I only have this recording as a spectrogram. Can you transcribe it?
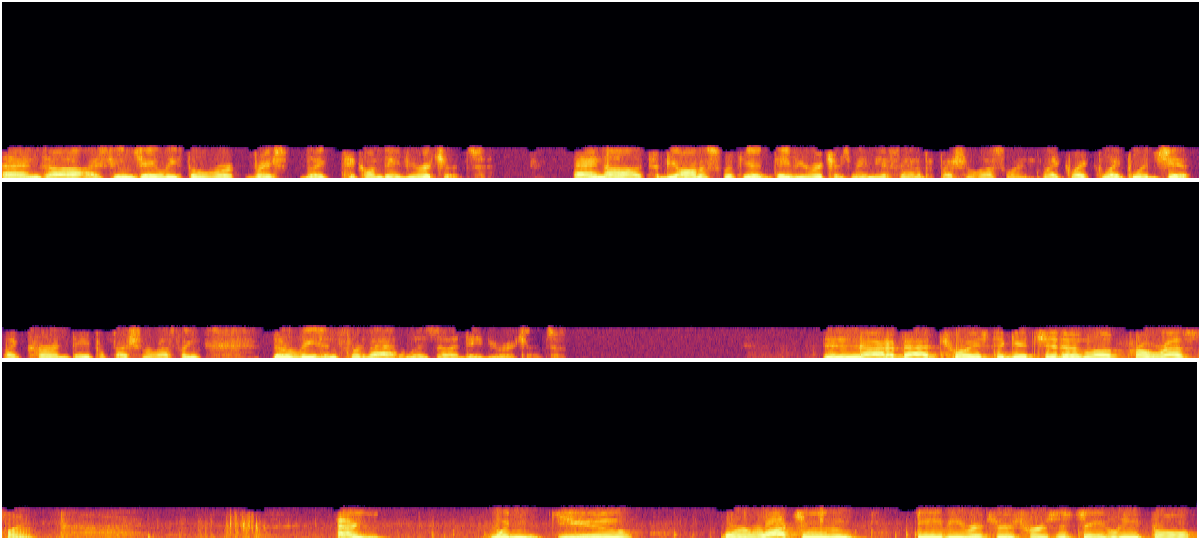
and uh, I seen Jay Lethal race like take on Davey Richards. And uh, to be honest with you, Davey Richards made me a fan of professional wrestling, like like like legit, like current day professional wrestling. The reason for that was uh, Davey Richards. Not a bad choice to get you to love pro wrestling. I, when you were watching Davey Richards versus Jay Lethal,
